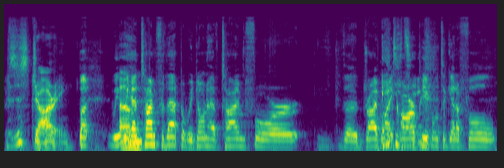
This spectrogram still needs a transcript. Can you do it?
was just jarring. But we, we Um, had time for that, but we don't have time for the drive my car people to get a full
